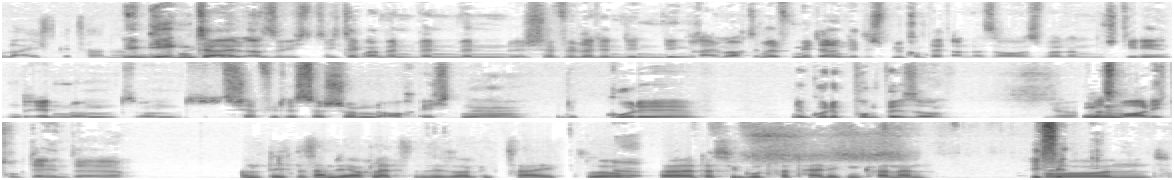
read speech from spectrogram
leicht getan haben. Im Gegenteil, also ich, ich denke mal, wenn, wenn, wenn Sheffield da den, den Ding reinmacht, den Elfmeter, dann geht das Spiel komplett anders aus, weil dann stehen die hinten drin und, und Sheffield ist ja schon auch echt eine, eine gute, eine gute Pumpe so. Ja. Da ist ordentlich Druck dahinter, ja. Und ich, das haben sie auch letzte Saison gezeigt, so, äh, dass sie gut verteidigen können. Ich finde, Und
